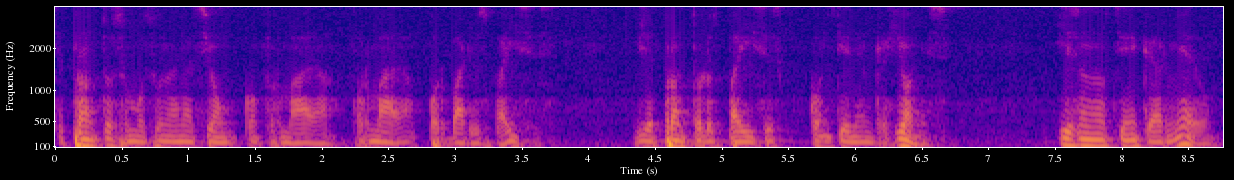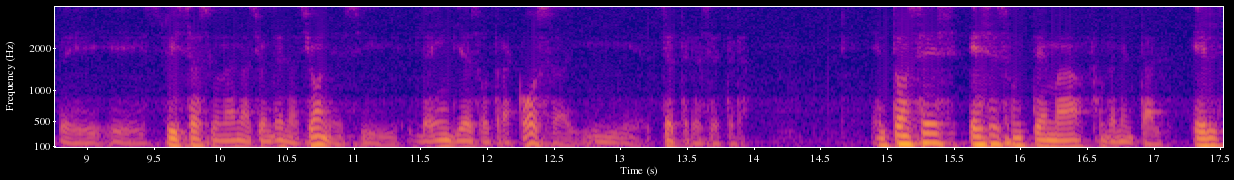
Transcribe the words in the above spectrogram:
De pronto somos una nación conformada, formada por varios países. Y de pronto los países contienen regiones. Y eso nos tiene que dar miedo. Eh, eh, Suiza es una nación de naciones y la India es otra cosa, y etcétera, etcétera. Entonces, ese es un tema fundamental. El,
